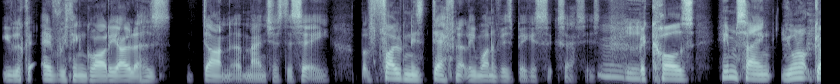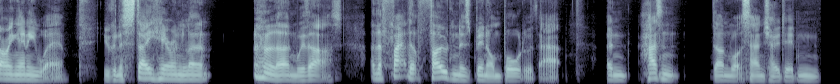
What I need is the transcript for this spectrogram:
you look at everything Guardiola has done at Manchester City, but Foden is definitely one of his biggest successes Mm. because him saying you're not going anywhere, you're going to stay here and learn learn with us, and the fact that Foden has been on board with that and hasn't done what Sancho did, and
